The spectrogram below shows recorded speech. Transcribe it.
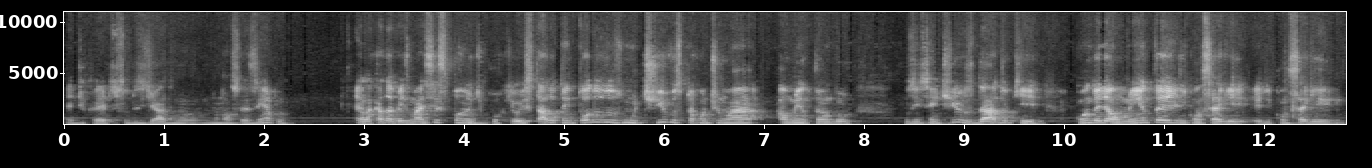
É de crédito subsidiado no, no nosso exemplo, ela cada vez mais se expande, porque o Estado tem todos os motivos para continuar aumentando os incentivos, dado que quando ele aumenta, ele consegue, ele consegue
